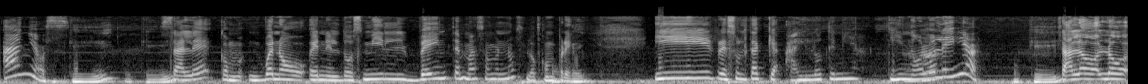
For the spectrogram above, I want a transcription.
años. Ok, ok. Sale como, bueno, en el 2020 más o menos lo compré. Y resulta que ahí lo tenía y no Ajá. lo leía. Ok. O sea, lo, lo-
